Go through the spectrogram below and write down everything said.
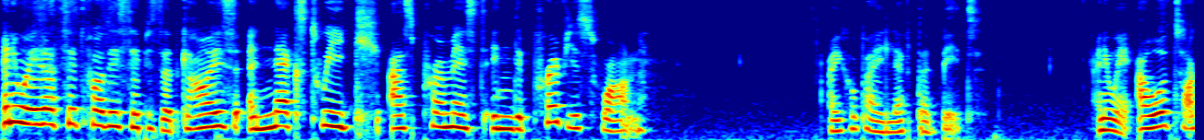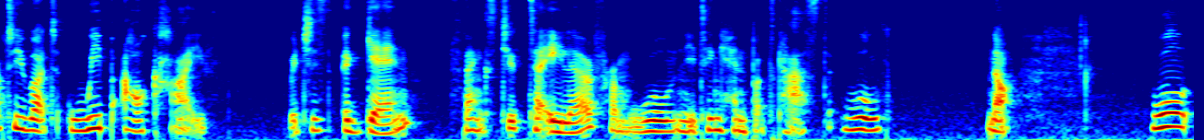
Anyway, that's it for this episode, guys. And next week, as promised in the previous one, I hope I left that bit. Anyway, I will talk to you about WIP Archive, which is again thanks to Taylor from Wool Knitting Hen Podcast. Wool no. Wool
